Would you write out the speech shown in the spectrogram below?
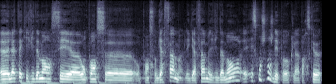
Euh, la tech, évidemment, c'est, euh, on, pense, euh, on pense aux GAFAM. Les GAFAM, évidemment. Est-ce qu'on change d'époque là? Parce que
